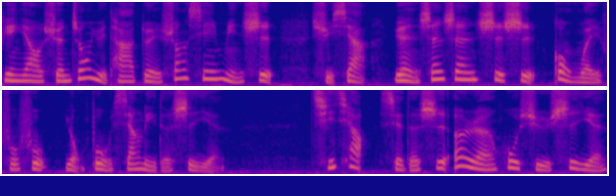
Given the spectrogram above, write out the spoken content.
便要玄宗与他对双星明示，许下愿生生世世共为夫妇，永不相离的誓言。乞巧写的是二人互许誓言，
